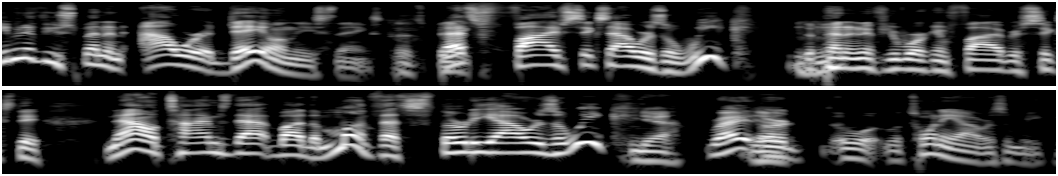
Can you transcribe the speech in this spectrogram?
even if you spend an hour a day on these things. That's. That's five, six hours a week, Mhm. depending if you're working five or six days. Now times that by the month, that's 30 hours a week, yeah, right? Yeah. Or well, 20 hours a week.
